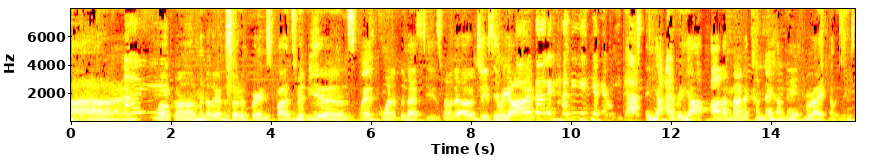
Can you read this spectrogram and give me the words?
Hi. Hi. Welcome another episode of Burns Buds Reviews with one of the besties, one of the OGs. Here we are. Automatic honey in your area. In your area, automatic honey, honey, Mariah Kelly, ladies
